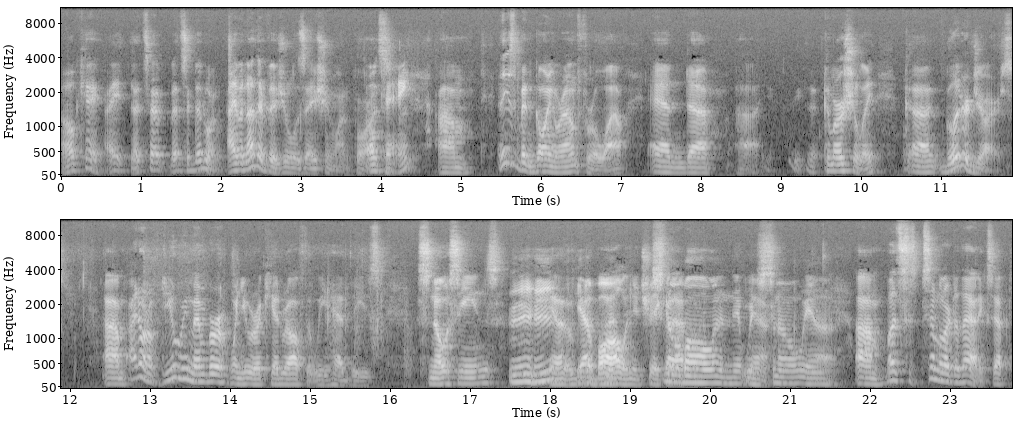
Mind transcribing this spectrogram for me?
Okay, I, that's a that's a good one. I have another visualization one for us. Okay. Um, these have been going around for a while, and uh, uh, commercially, uh, glitter jars. Um, I don't know. Do you remember when you were a kid, Ralph, that we had these snow scenes? Mm-hmm. You know, the ball and you'd shake it up. Snowball and it would Yeah. snow, yeah. Um, well, it's similar to that, except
